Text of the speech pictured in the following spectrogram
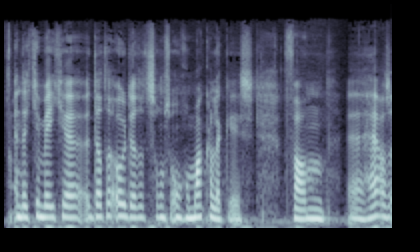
En dat je een beetje, dat, oh, dat het soms ongemakkelijk is van, eh, hè, als,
